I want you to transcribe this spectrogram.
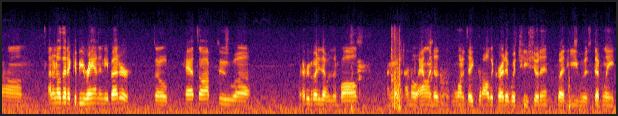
Um, I don't know that it could be ran any better. So hats off to uh, everybody that was involved. I mean, I know Alan doesn't want to take all the credit, which he shouldn't, but he was definitely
